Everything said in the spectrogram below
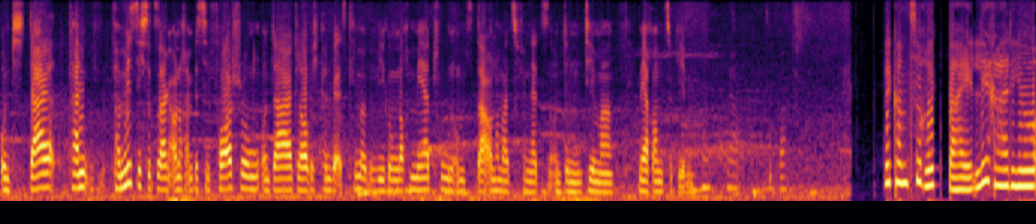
Und da kann, vermisse ich sozusagen auch noch ein bisschen Forschung und da, glaube ich, können wir als Klimabewegung noch mehr tun, um uns da auch nochmal zu vernetzen und dem Thema mehr Raum zu geben. Mhm. Ja, super. Willkommen zurück bei Le Radio,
